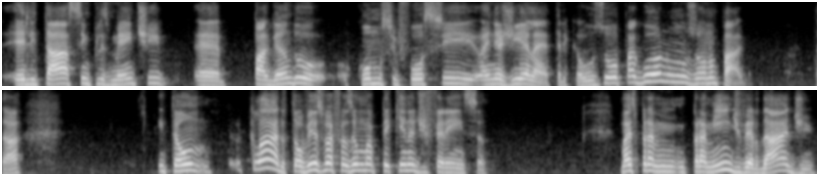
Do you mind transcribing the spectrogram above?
ele está simplesmente é, pagando como se fosse a energia elétrica. Usou, pagou, não usou, não paga. Tá? Então, claro, talvez vai fazer uma pequena diferença. Mas para mim, de verdade,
